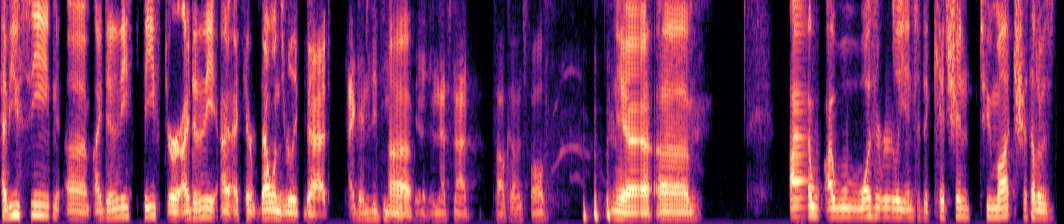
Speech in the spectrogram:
Have you seen uh, Identity Thief or Identity? I, I can't. That one's really bad. Identity thief, Uh, and that's not Falcone's fault. yeah. Um, I I wasn't really into the kitchen too much. I thought it was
